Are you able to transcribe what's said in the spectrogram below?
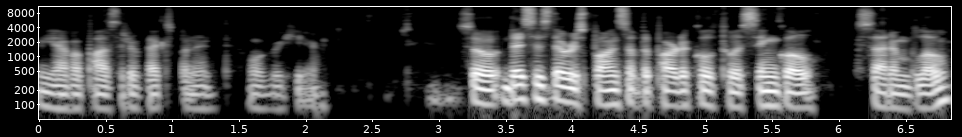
we have a positive exponent over here. So this is the response of the particle to a single sudden blow.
